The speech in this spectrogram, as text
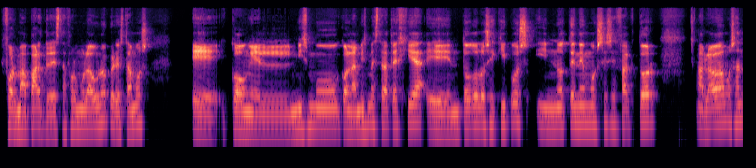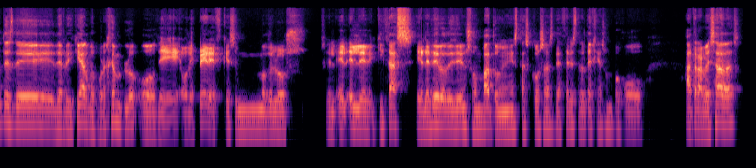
forma parte de esta Fórmula 1, pero estamos eh, con el mismo, con la misma estrategia en todos los equipos y no tenemos ese factor hablábamos antes de, de Ricciardo, por ejemplo, o de, de, Pérez, que es uno de los, el, quizás heredero de Jenson Button en estas cosas de hacer estrategias un poco atravesadas.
